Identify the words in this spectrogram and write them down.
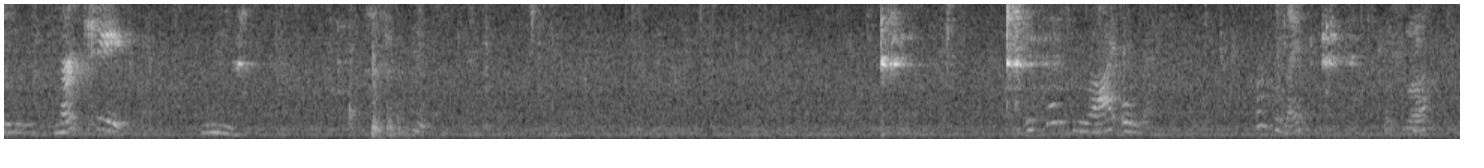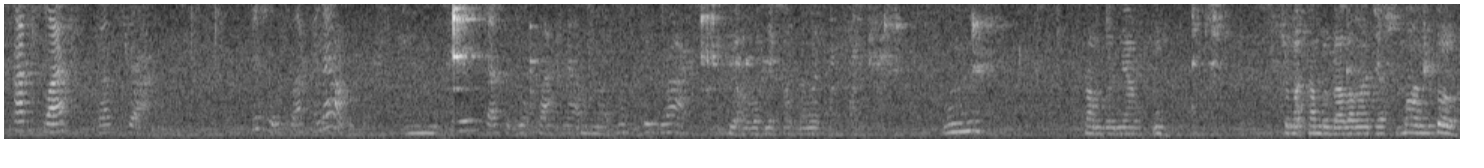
Crunchy. Hmm. Is this dry or wet? That's left. That's right. That's black. That's dry. This looks like an elm. Hmm. This doesn't look like an elm, so it must be dry. Ya Allah nikmat banget. Hmm. Sambalnya. Hmm. Cuma sambal bawang aja, mantul.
